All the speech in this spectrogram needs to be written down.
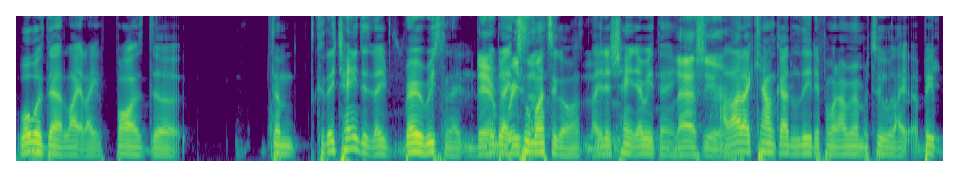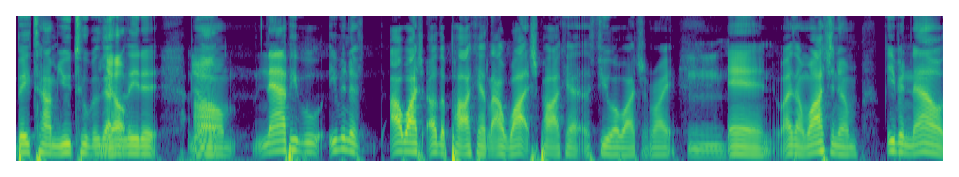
what was that like like far as the them because they changed it like very recently like, maybe like recent. two months ago like they changed everything Last year. a lot of accounts got deleted from what I remember too. Like a big big time YouTubers got Yup. deleted. Yup. Um, now people even if I watch other podcasts, like I watch podcasts, a few I watch right, Mm. and as I'm watching them, even now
